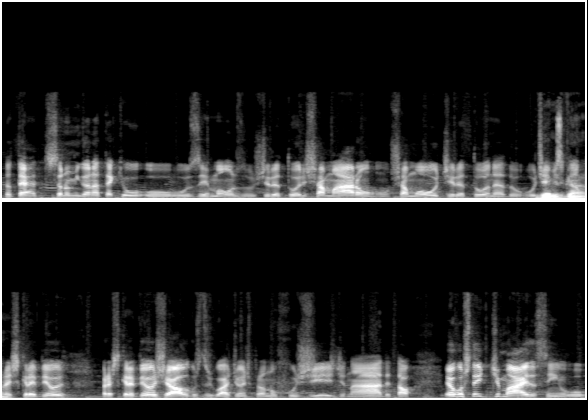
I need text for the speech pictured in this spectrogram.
Até, se eu não me engano, até que o- o- os irmãos, os diretores, chamaram. Chamou o diretor, né? Do, o James James Gunn. Gunn pra escrever, pra escrever os diálogos dos Guardiões pra não fugir de nada e tal. Eu gostei demais, assim, o,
